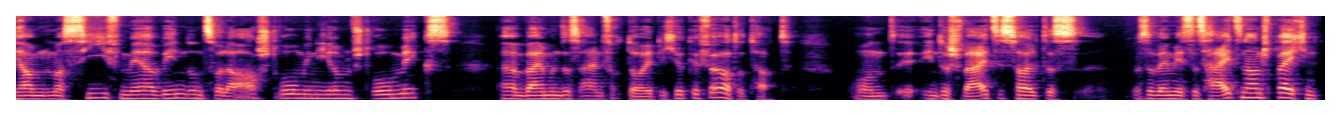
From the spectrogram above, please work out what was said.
Die haben massiv mehr Wind- und Solarstrom in ihrem Strommix, äh, weil man das einfach deutlicher gefördert hat. Und in der Schweiz ist halt das also wenn wir jetzt das Heizen ansprechen,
